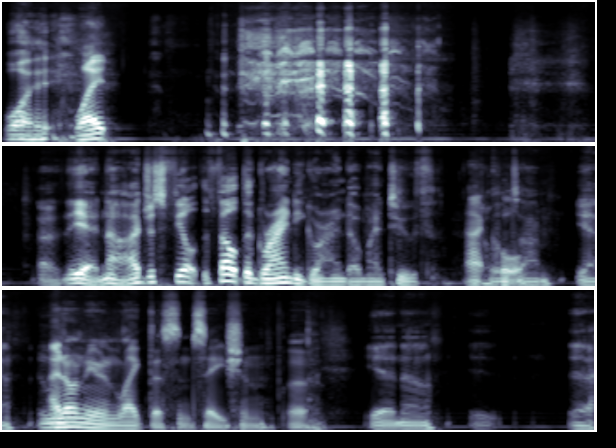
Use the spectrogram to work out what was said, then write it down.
What? what? uh, yeah, no, I just felt felt the grindy grind on my tooth Not the whole cool. time. Yeah, It I was- don't even like the sensation. Ugh. Yeah, no. It, yeah.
